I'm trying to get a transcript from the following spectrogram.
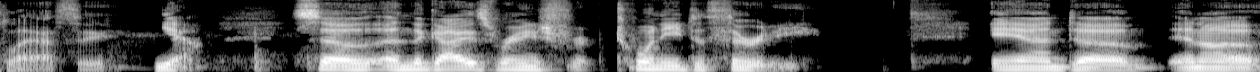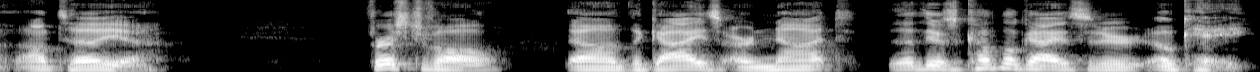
Classy. Yeah. So, and the guys range from 20 to 30. And, um, and uh, I'll tell you, first of all, uh, the guys are not, there's a couple guys that are okay,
